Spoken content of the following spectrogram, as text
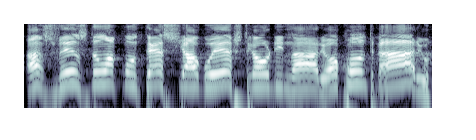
às vezes não acontece algo extraordinário, ao contrário,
